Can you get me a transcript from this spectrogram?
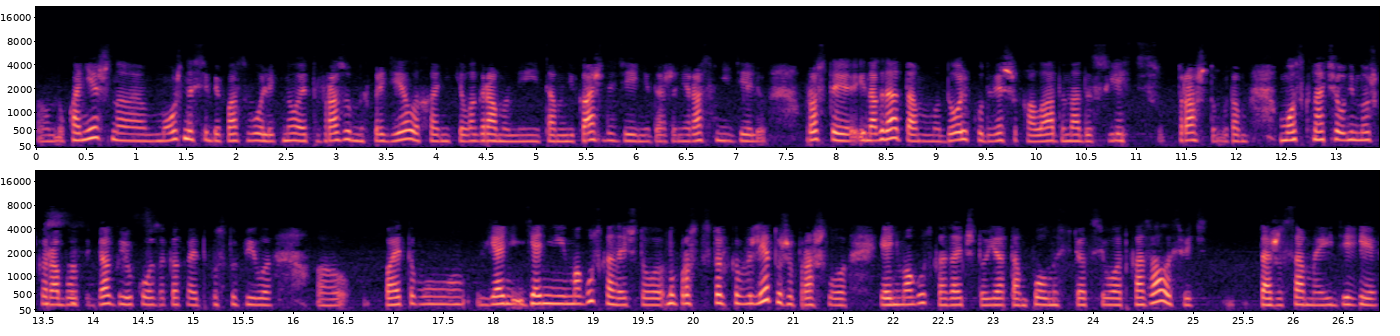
ну, конечно, можно себе позволить, но это в разумных пределах, а не килограммами, и там не каждый день, и даже не раз в неделю. Просто иногда там дольку, две шоколада надо съесть с утра, чтобы там мозг начал немножко работать, да, глюкоза какая-то поступила. А, поэтому я, я не могу сказать, что, ну, просто столько лет уже прошло, я не могу сказать, что я там полностью от всего отказалась, ведь та же самая идея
